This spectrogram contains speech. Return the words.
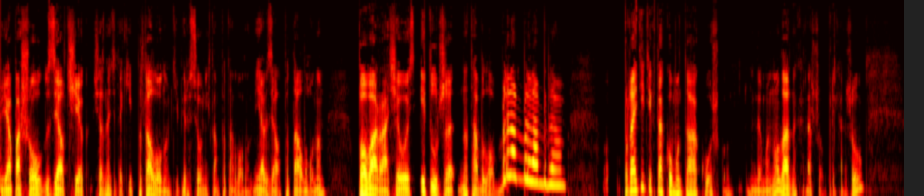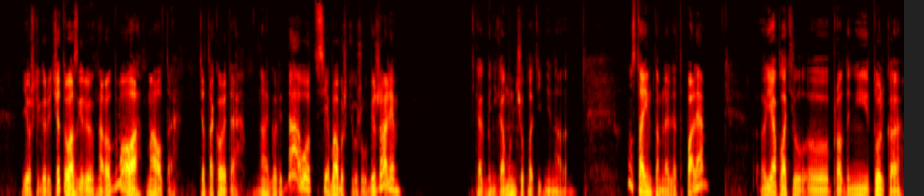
я пошел, взял чек. Сейчас, знаете, такие по талонам. Теперь все у них там по талонам. Я взял по талонам, поворачиваюсь и тут же на табло. Блям-блям-блям. Пройдите к такому-то окошку. Думаю, ну ладно, хорошо, прихожу. Девушка говорит, что-то у вас, говорю, народ мало, мало-то. Что такое-то? Она говорит, да, вот все бабушки уже убежали. Как бы никому ничего платить не надо. Ну, стоим там ля-ля поля. Я платил, э, правда, не только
